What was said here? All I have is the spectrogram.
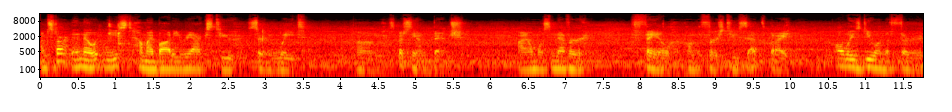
I'm starting to know at least how my body reacts to certain weight, um, especially on bench. I almost never fail on the first two sets, but I always do on the third,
